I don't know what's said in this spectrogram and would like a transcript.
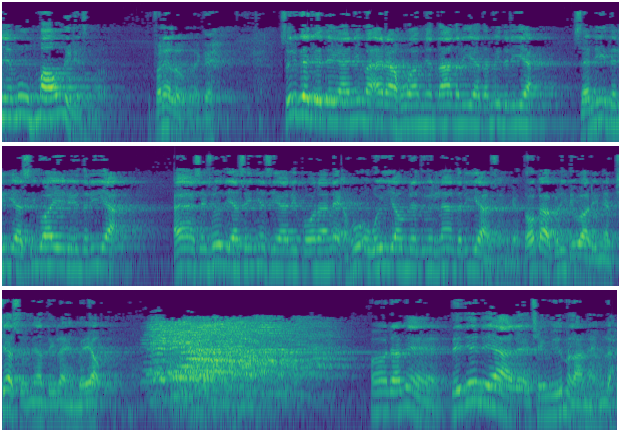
မြင်မှုမှောင်နေတယ်ဆိုတော့ဘယ်နဲ့လို့လဲကဲသုရိပြကျွေတေဂာနိမအဲ့ဒါဟိုဟာမြတ်သားတရိယသမိတရိယဇနိတရိယစီဝါရေးတွေတရိယအဲစိတ်ဆိုးစရာစိတ်ညစ်စရာတွေပေါ်တာနဲ့အဟိုအဝေးရောက်တဲ့သူလှမ်းတရိယဆိုကြတောကပရိဒီဝတွေနဲ့ဖြတ်ဆိုများသေးလိုက်ရင်ဘယ်ရောက်ဟောဒါဖြင့်သေခြင်းတရားလည်းအချိန်မီမလာနိုင်ဘူးလား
